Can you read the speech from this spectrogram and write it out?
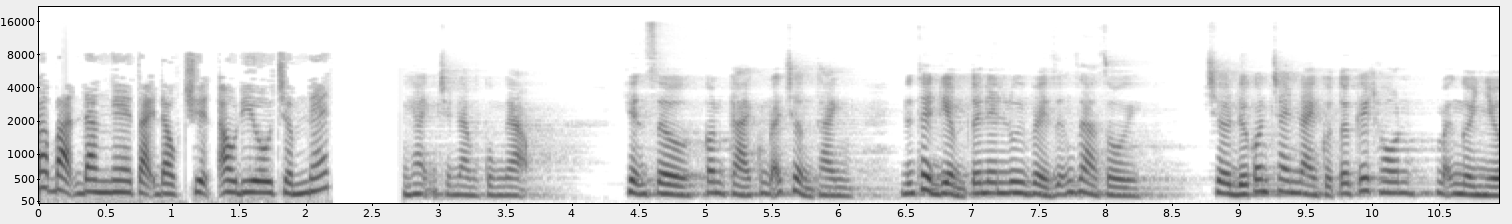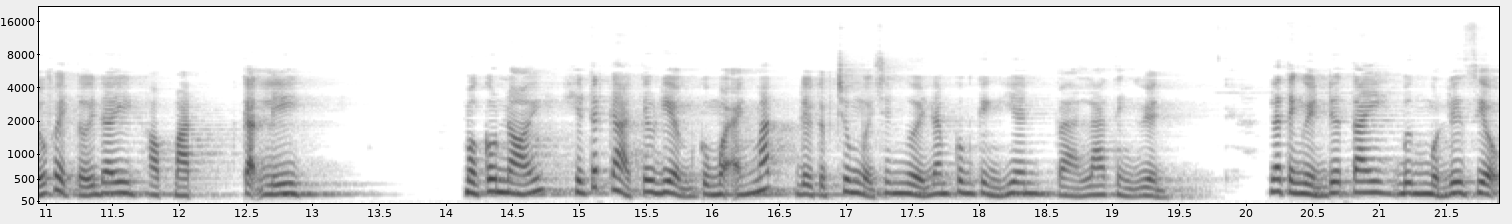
Các bạn đang nghe tại đọc truyện audio.net Hạnh cho Nam Cung Ngạo. Hiện giờ, con cái cũng đã trưởng thành. Đến thời điểm tôi nên lui về dưỡng già rồi. Chờ đứa con trai này của tôi kết hôn, Mọi người nhớ phải tới đây họp mặt, Cạn ly. Một câu nói khiến tất cả tiêu điểm cùng mọi ánh mắt Đều tập trung ở trên người Nam Cung Kình Hiên và La Tình Uyển. La Tình Uyển đưa tay bưng một ly rượu.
